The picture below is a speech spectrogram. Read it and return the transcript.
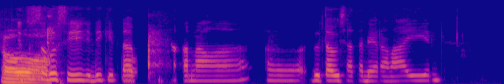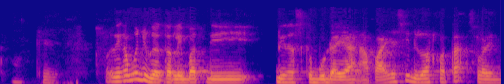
Itu Oh, seru sih. Jadi kita bisa kenal eh, duta wisata daerah lain. oke. Berarti kamu juga terlibat di dinas kebudayaan apa aja sih di luar kota selain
